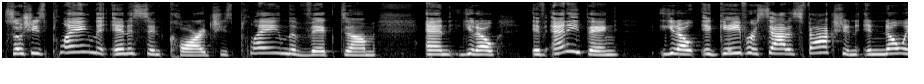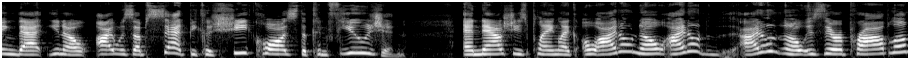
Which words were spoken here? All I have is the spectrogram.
So she's playing the innocent card, she's playing the victim. And, you know, if anything, you know, it gave her satisfaction in knowing that, you know, I was upset because she caused the confusion and now she's playing like oh i don't know. I don't i don't know. Is there a problem?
